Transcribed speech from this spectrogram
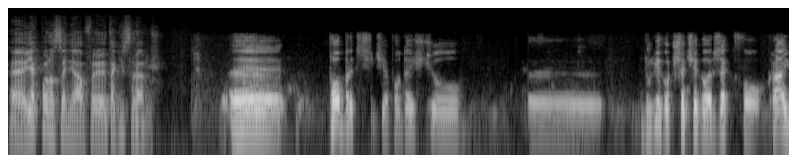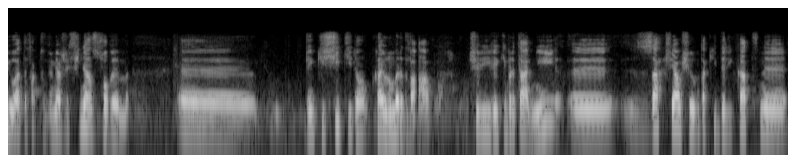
E, jak pan ocenia taki scenariusz? Po Brexicie, po odejściu drugiego, trzeciego egzekwo kraju, a de facto w wymiarze finansowym e, dzięki City, no, kraju numer dwa, czyli Wielkiej Brytanii, e, zachwiał się taki delikatny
